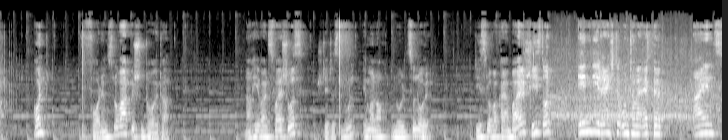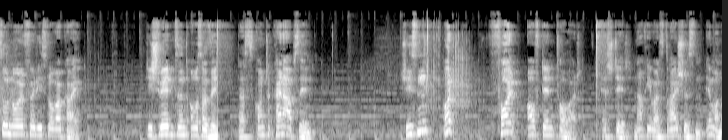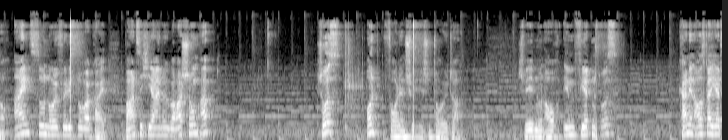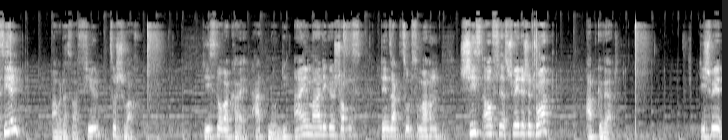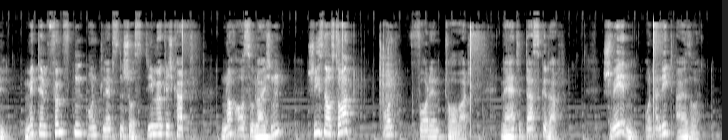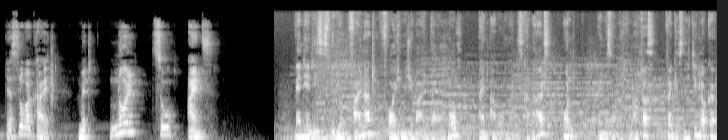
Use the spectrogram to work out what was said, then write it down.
und vor dem slowakischen Torhüter. Nach jeweils zwei Schuss steht es nun immer noch 0 zu 0. Die Slowakei am Ball schießt und in die rechte untere Ecke 1 zu 0 für die Slowakei. Die Schweden sind außer sich. Das konnte keiner absehen. Schießen und voll auf den Torwart. Es steht nach jeweils drei Schüssen immer noch 1 zu 0 für die Slowakei. Bahnt sich hier eine Überraschung ab. Schuss und vor den schwedischen Torhüter. Schweden nun auch im vierten Schuss. Kann den Ausgleich erzielen, aber das war viel zu schwach. Die Slowakei hat nun die einmalige Chance, den Sack zuzumachen, schießt auf das schwedische Tor, abgewehrt. Die Schweden mit dem fünften und letzten Schuss die Möglichkeit noch auszugleichen, schießen aufs Tor und vor den Torwart. Wer hätte das gedacht? Schweden unterliegt also der Slowakei mit 0 zu 1. Wenn dir dieses Video gefallen hat, freue ich mich über einen Daumen hoch, ein Abo meines Kanals und wenn du es noch nicht gemacht hast, vergiss nicht die Glocke.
